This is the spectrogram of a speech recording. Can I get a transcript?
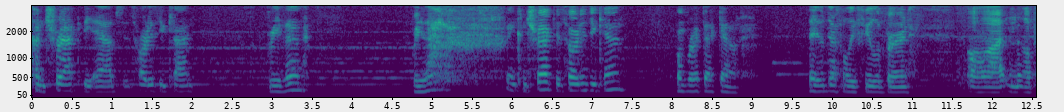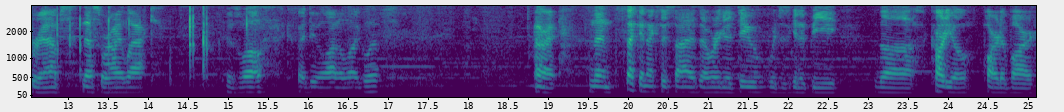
Contract the abs as hard as you can. Breathe in. Breathe out. And contract as hard as you can. Pump right back down. You'll definitely feel a burn a lot in the upper abs. That's where I lack as well because I do a lot of leg lifts. Alright, and then second exercise that we're going to do, which is going to be the cardio part of our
